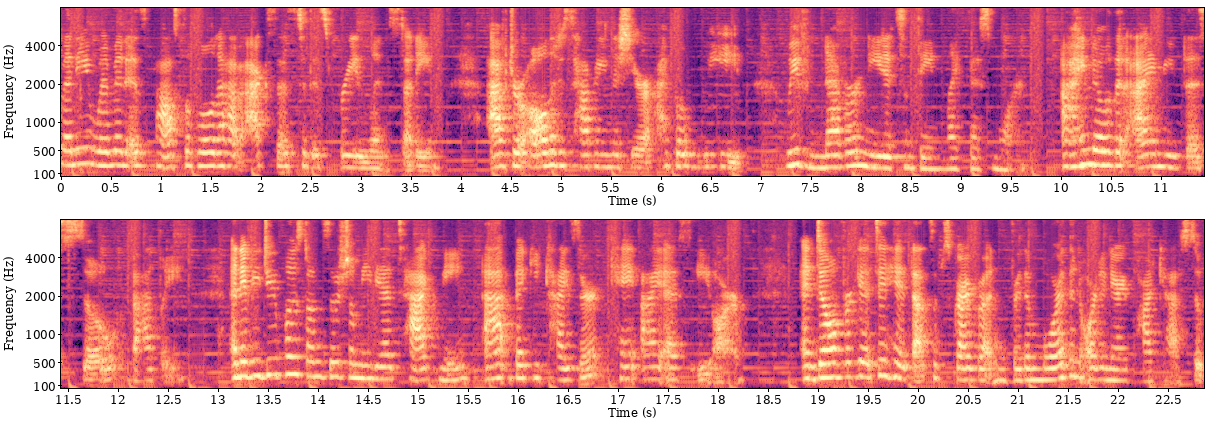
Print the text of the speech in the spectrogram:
many women as possible to have access to this free Lent study. After all that is happening this year, I believe we've never needed something like this more. I know that I need this so badly. And if you do post on social media, tag me at Becky Kiser, K I S E R. And don't forget to hit that subscribe button for the More Than Ordinary podcast so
